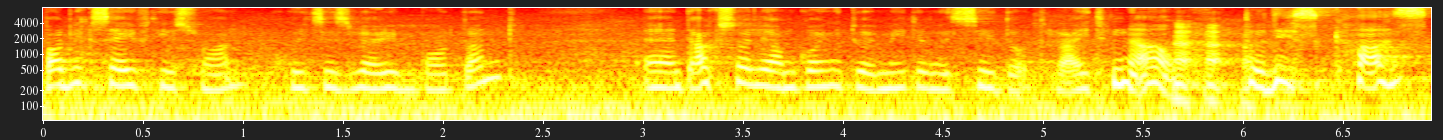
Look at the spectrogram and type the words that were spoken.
public safety is one, which is very important. And actually, I'm going to a meeting with CDOT right now to discuss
